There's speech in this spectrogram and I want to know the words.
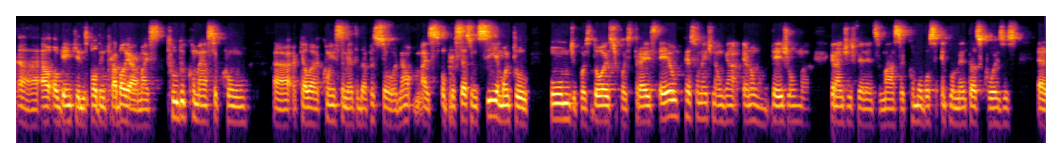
uh, alguém que eles podem trabalhar, mas tudo começa com uh, aquele conhecimento da pessoa, não? Mas o processo em si é muito um, depois dois, depois três. Eu, pessoalmente, não, eu não vejo uma grande diferença, mas é como você implementa as coisas, é,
